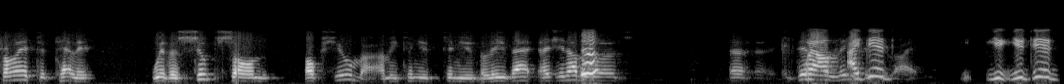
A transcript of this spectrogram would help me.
tried to tell it with a soupçon of humor. I mean, can you can you believe that? In other words, uh, well, I did. You you did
